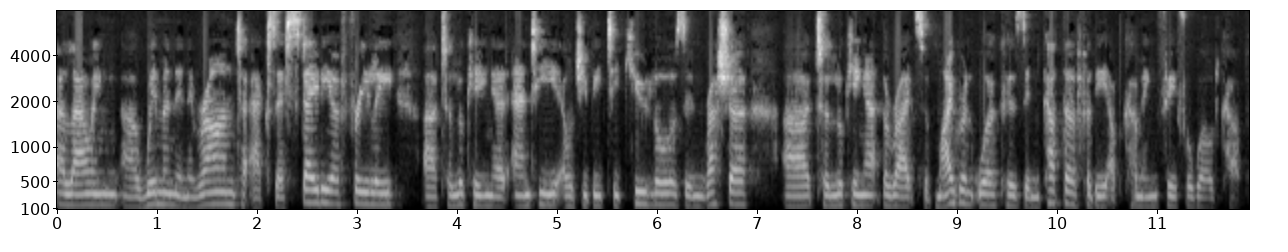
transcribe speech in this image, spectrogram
allowing uh, women in Iran to access stadia freely, uh, to looking at anti LGBTQ laws in Russia, uh, to looking at the rights of migrant workers in Qatar for the upcoming FIFA World Cup.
